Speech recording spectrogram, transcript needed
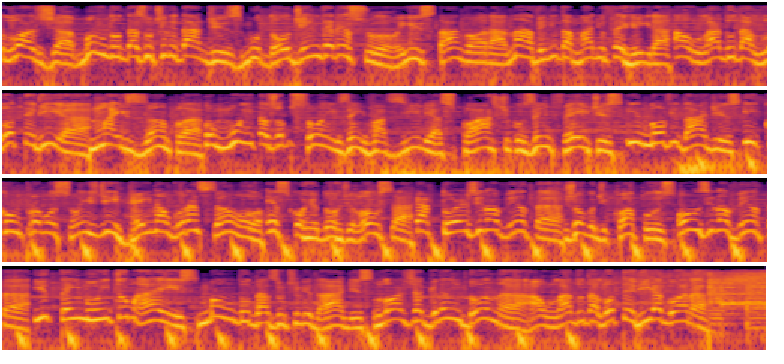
Loja Mundo das Utilidades mudou de endereço e está agora na Avenida Mário Ferreira, ao lado da loteria. Mais ampla, com muitas opções em vasilhas, plásticos, enfeites e novidades e com promoções de reinauguração. Escorredor de louça, 14,90. Jogo de copos, 11,90. E tem muito mais. Mundo das Utilidades, loja grandona, ao lado da loteria agora. Yeah.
